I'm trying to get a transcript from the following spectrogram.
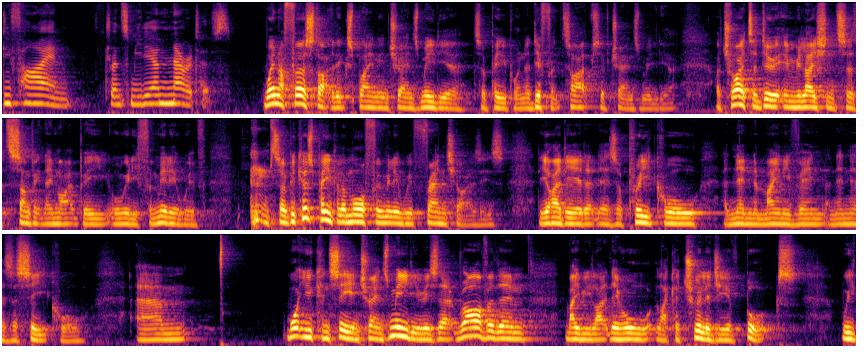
define transmedia narratives. When I first started explaining transmedia to people and the different types of transmedia, I tried to do it in relation to something they might be already familiar with. so because people are more familiar with franchises, the idea that there's a prequel and then the main event and then there's a sequel, um, what you can see in transmedia is that rather than maybe like they're all like a trilogy of books, we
